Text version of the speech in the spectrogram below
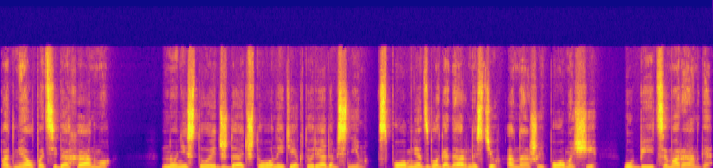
Подмял под себя Ханму. Но не стоит ждать, что он и те, кто рядом с ним, вспомнят с благодарностью о нашей помощи, убийце Маранга.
